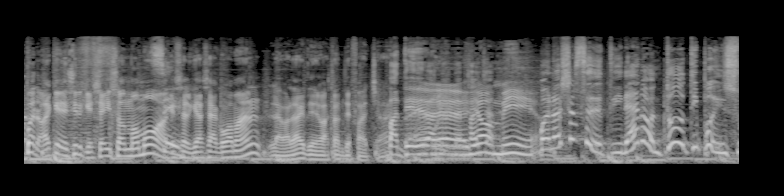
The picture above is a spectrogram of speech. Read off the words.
Bueno, hay que decir que Jason Momoa, Sí. que es el que hace Aquaman, la verdad que tiene bastante facha. ¿eh? Bastante Eh, facha. Dios mío. Bueno, ayer se tiraron todo tipo de insultos.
